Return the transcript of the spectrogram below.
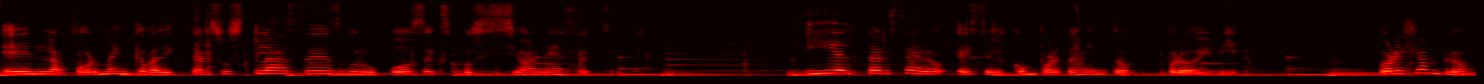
en la forma en que va a dictar sus clases, grupos, exposiciones, etc. Y el tercero es el comportamiento prohibido. Por ejemplo,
